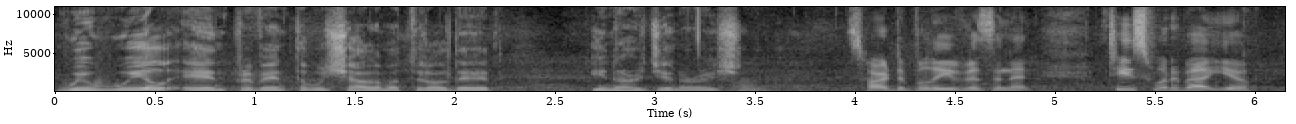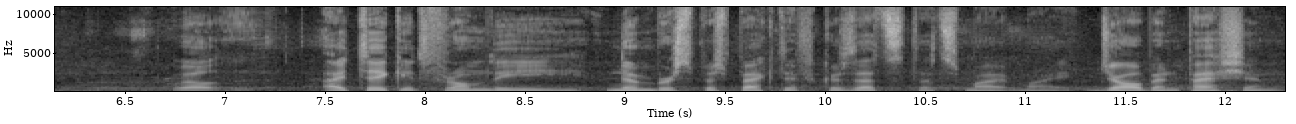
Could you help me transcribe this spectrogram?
We will end preventable child and maternal death in our generation. It's hard to believe, isn't it? Ties, what about you? Well, I take it from the numbers perspective because that's that's my, my job and passion.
